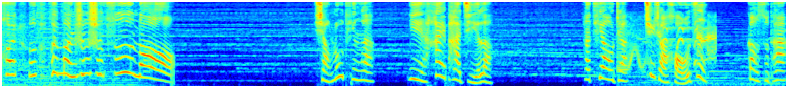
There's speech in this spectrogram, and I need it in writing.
还呃还满身是刺呢。小鹿听了，也害怕极了。他跳着去找猴子，告诉他，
